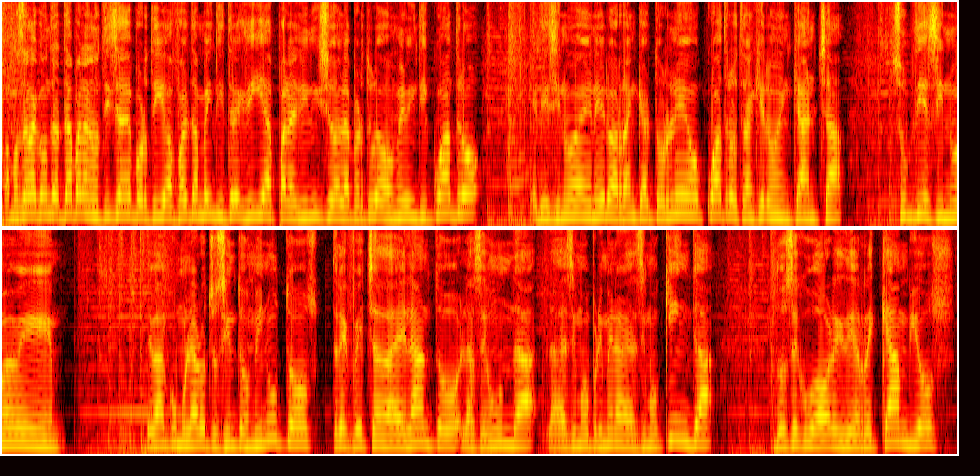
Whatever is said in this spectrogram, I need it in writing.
Vamos a la contratapa de las noticias deportivas. Faltan 23 días para el inicio de la apertura 2024. El 19 de enero arranca el torneo. Cuatro extranjeros en cancha. Sub-19 van a acumular 800 minutos. Tres fechas de adelanto. La segunda, la decimoprimera, la decimoquinta. 12 jugadores de recambios.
